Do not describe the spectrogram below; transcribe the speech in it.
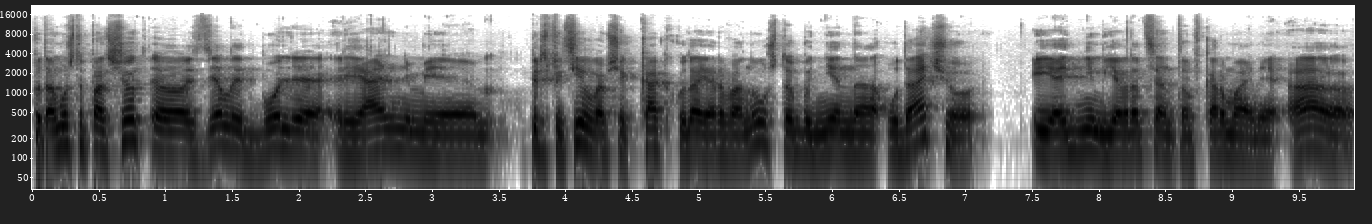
Потому что подсчет э, сделает более реальными перспективы вообще, как куда я рвану, чтобы не на удачу и одним евроцентом в кармане, а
